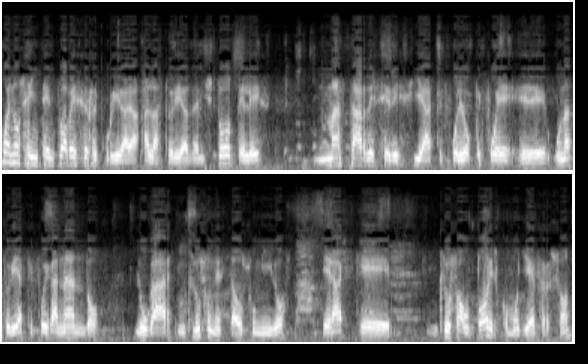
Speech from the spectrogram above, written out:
Bueno, se intentó a veces recurrir a, a las teorías de Aristóteles, más tarde se decía que fue lo que fue eh, una teoría que fue ganando lugar, incluso en Estados Unidos, era que incluso autores como Jefferson,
